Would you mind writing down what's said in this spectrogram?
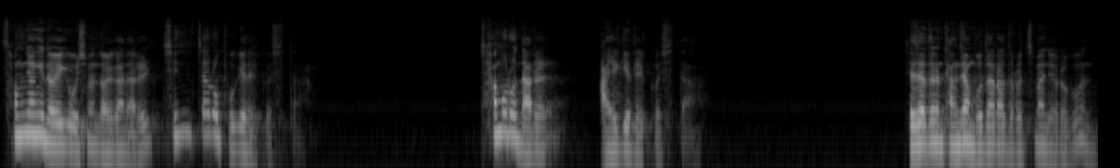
성령이 너에게 오시면 너희가 나를 진짜로 보게 될 것이다. 참으로 나를 알게 될 것이다. 제자들은 당장 못 알아들었지만 여러분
